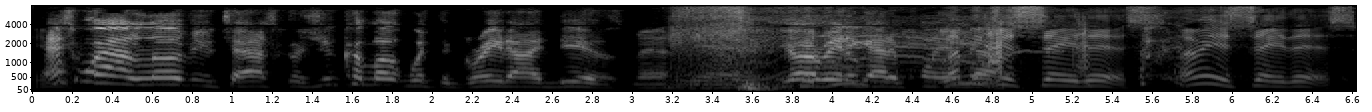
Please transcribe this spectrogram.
Yeah. That's why I love you, Task, because you come up with the great ideas, man. Yeah. You already got it planned Let me out. just say this. Let me just say this.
